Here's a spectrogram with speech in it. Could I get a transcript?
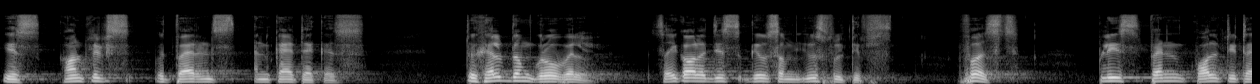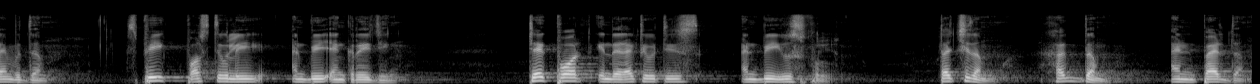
Yes, conflicts with parents and caretakers. To help them grow well, psychologists give some useful tips. First, please spend quality time with them. Speak positively and be encouraging. Take part in their activities and be useful. Touch them, hug them, and pat them.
